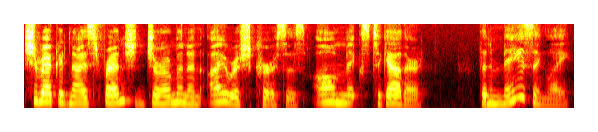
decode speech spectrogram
She recognized French, German, and Irish curses, all mixed together. Then, amazingly,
